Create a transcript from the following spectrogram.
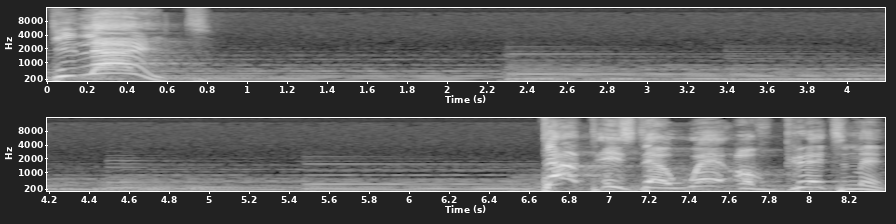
Delay it. That is the way of great men.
